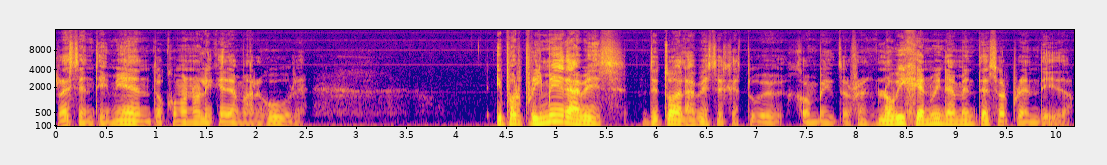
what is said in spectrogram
resentimiento, cómo no le queda amargura. Y por primera vez de todas las veces que estuve con Víctor Frank, lo vi genuinamente sorprendido.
